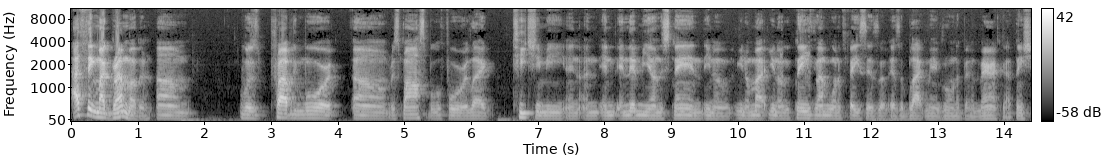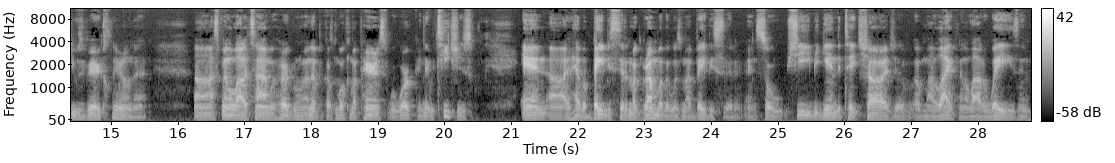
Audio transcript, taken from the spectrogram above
I think my grandmother um, was probably more um, responsible for like teaching me and, and, and, and letting me understand, you know, you know, my, you know, the things that I'm going to face as a, as a black man growing up in America. I think she was very clear on that. Uh, I spent a lot of time with her growing up because both my parents were working; they were teachers, and uh, I have a babysitter. My grandmother was my babysitter, and so she began to take charge of, of my life in a lot of ways, and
